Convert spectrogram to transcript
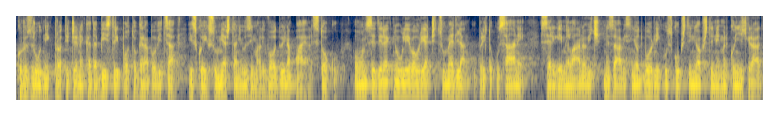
Kroz rudnik protiče nekada bistri potok Grabovica iz kojih su mještani uzimali vodu i napajali stoku. On se direktno ulijeva u rječicu Medljanku, pritoku Sane. Sergej Milanović, nezavisni odbornik u Skupštini opštine Mrkonjić grad,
